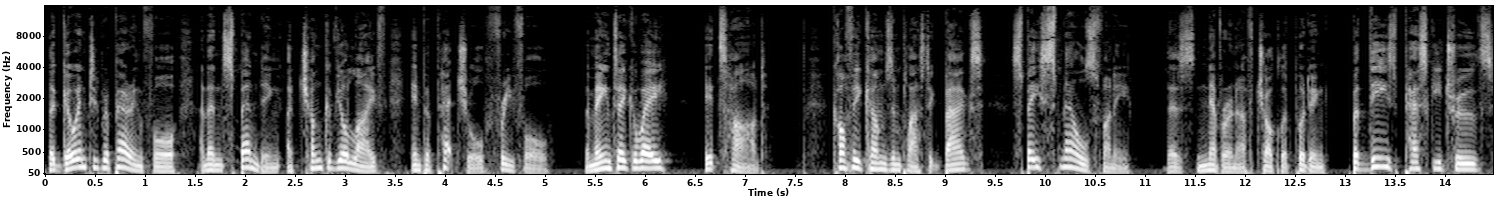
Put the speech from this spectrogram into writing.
that go into preparing for and then spending a chunk of your life in perpetual freefall. The main takeaway? It's hard. Coffee comes in plastic bags. Space smells funny. There's never enough chocolate pudding. But these pesky truths,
